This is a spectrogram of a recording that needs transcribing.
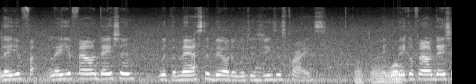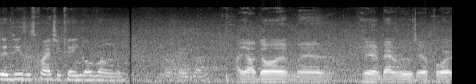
Lay your lay your foundation with the master builder, which is Jesus Christ. Okay. And you make a foundation in Jesus Christ, you can't go wrong. Okay, go. How y'all doing, man? Here in Baton Rouge Airport.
